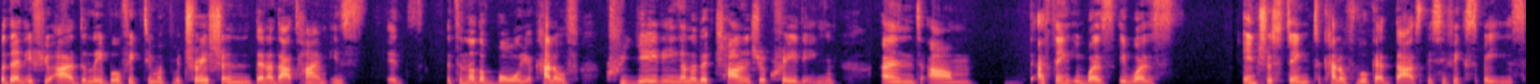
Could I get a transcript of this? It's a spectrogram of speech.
But then if you add the label victim of perpetration, then at that time is it's it's another ball you're kind of creating, another challenge you're creating. And um, I think it was it was interesting to kind of look at that specific space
